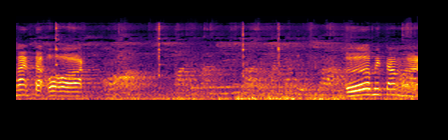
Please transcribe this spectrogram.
บ้านตะออด เออ ไม่ต้องอะ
